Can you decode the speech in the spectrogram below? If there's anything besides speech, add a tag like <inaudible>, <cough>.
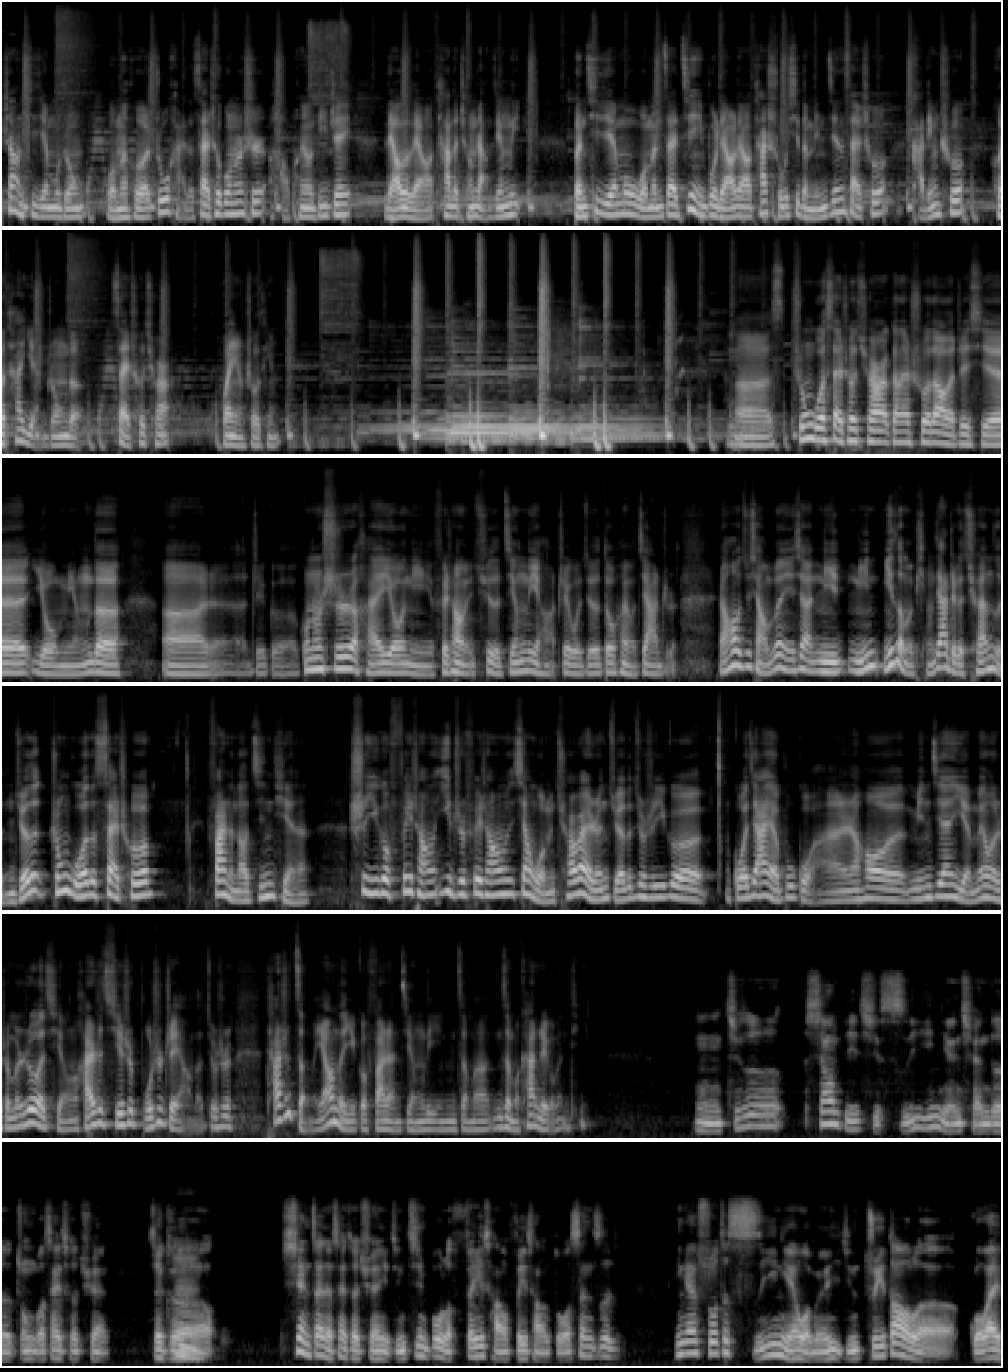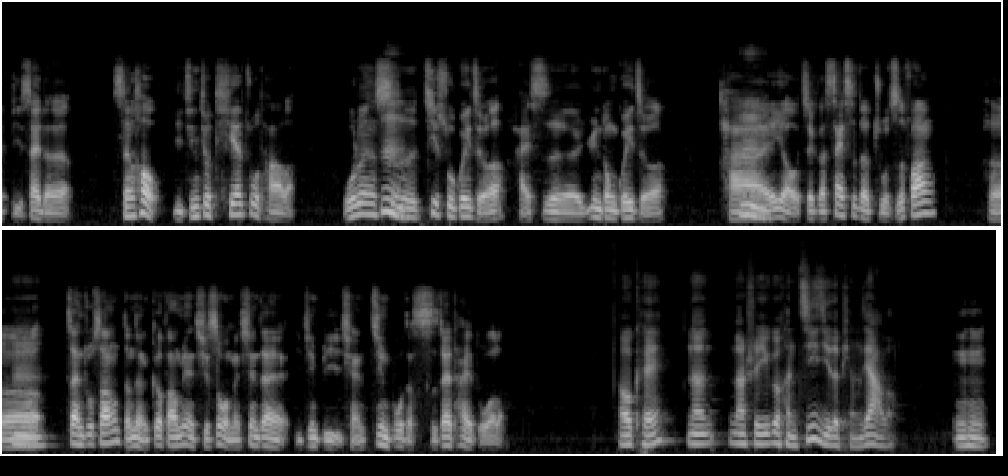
上期节目中，我们和珠海的赛车工程师好朋友 DJ 聊了聊他的成长经历。本期节目，我们再进一步聊聊他熟悉的民间赛车、卡丁车和他眼中的赛车圈。欢迎收听。呃，中国赛车圈刚才说到了这些有名的。呃，这个工程师还有你非常有趣的经历哈，这我觉得都很有价值。然后就想问一下你，你你怎么评价这个圈子？你觉得中国的赛车发展到今天，是一个非常一直非常像我们圈外人觉得就是一个国家也不管，然后民间也没有什么热情，还是其实不是这样的？就是它是怎么样的一个发展经历？你怎么你怎么看这个问题？嗯，其实相比起十一年前的中国赛车圈。这个现在的赛车圈已经进步了非常非常多，甚至应该说这十一年我们已经追到了国外比赛的身后，已经就贴住它了。无论是技术规则，还是运动规则，还有这个赛事的组织方和赞助商等等各方面，其实我们现在已经比以前进步的实在太多了。OK，那那是一个很积极的评价了。嗯哼。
